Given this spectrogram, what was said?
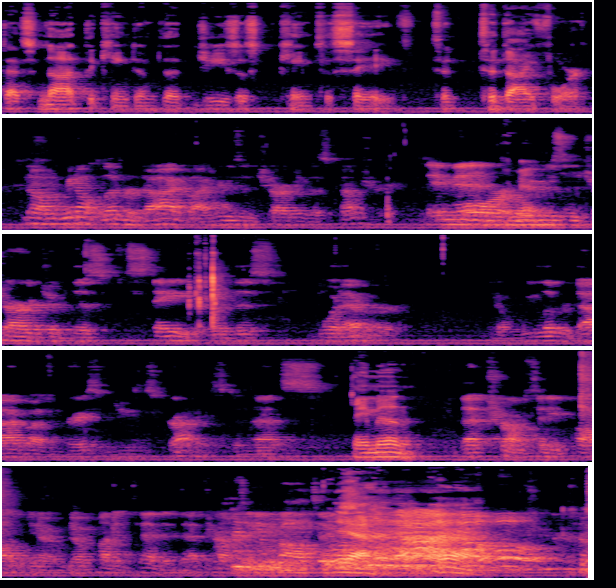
That's not the kingdom that Jesus came to save, to to die for. no, we don't live or die by who's in charge of this country. Amen. or Amen. who's in charge of this state or this whatever. You know, we live or die by the grace of Jesus Christ, and that's Amen. that trumps any pol. You know, no pun intended. That trumps any politics. Yeah, yeah.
